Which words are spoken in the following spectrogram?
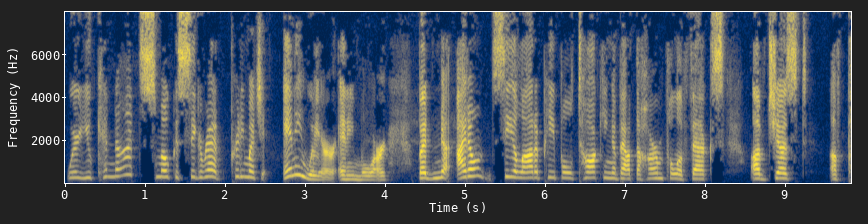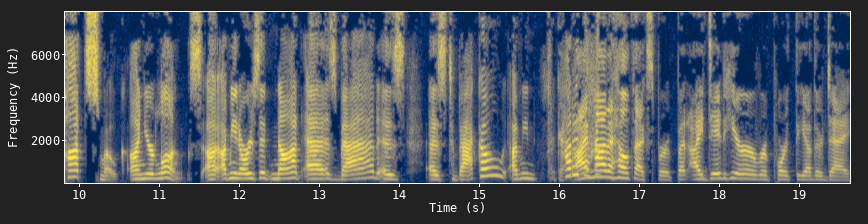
where you cannot smoke a cigarette pretty much anywhere anymore but no, i don't see a lot of people talking about the harmful effects of just of pot smoke on your lungs uh, i mean or is it not as bad as as tobacco i mean Okay. how did I'm that not a health expert, but I did hear a report the other day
